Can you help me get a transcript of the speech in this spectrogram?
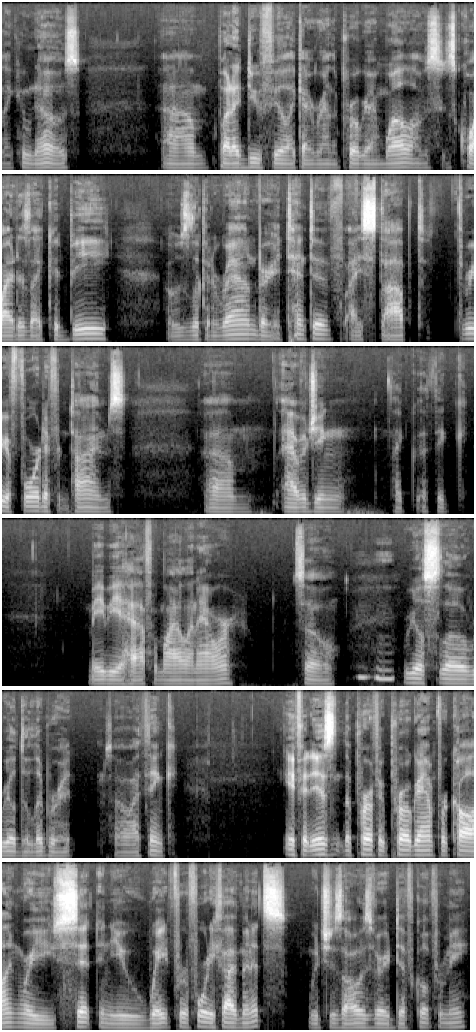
Like who knows? Um, but I do feel like I ran the program well. I was as quiet as I could be. I was looking around, very attentive. I stopped three or four different times, um, averaging like I think maybe a half a mile an hour. So Mm-hmm. real slow, real deliberate. So I think if it isn't the perfect program for calling where you sit and you wait for 45 minutes, which is always very difficult for me,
